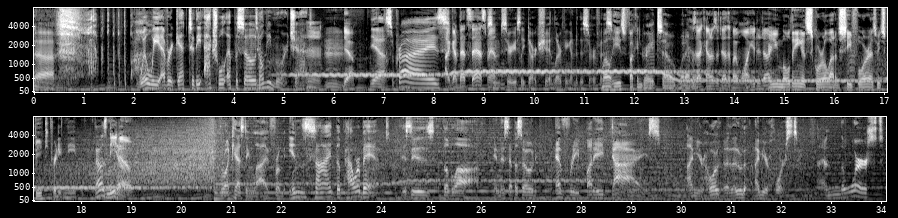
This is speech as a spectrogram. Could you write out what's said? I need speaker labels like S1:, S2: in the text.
S1: Uh,
S2: Will we ever get to the actual episode? Tell me more, Chad.
S3: Yeah.
S2: Yeah, surprise.
S3: I got that sass, man.
S2: Some seriously dark shit lurking under the surface.
S1: well, he's fucking great, so whatever.
S3: Does that count as a death if I want you to die?
S1: Are you molding a squirrel out of C4 as we speak?
S2: pretty neat. That was neat.
S3: No.
S2: Broadcasting live from inside the power band. This is The Blah. In this episode, everybody dies. I'm your ho- I'm your Horst,
S3: I'm the worst.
